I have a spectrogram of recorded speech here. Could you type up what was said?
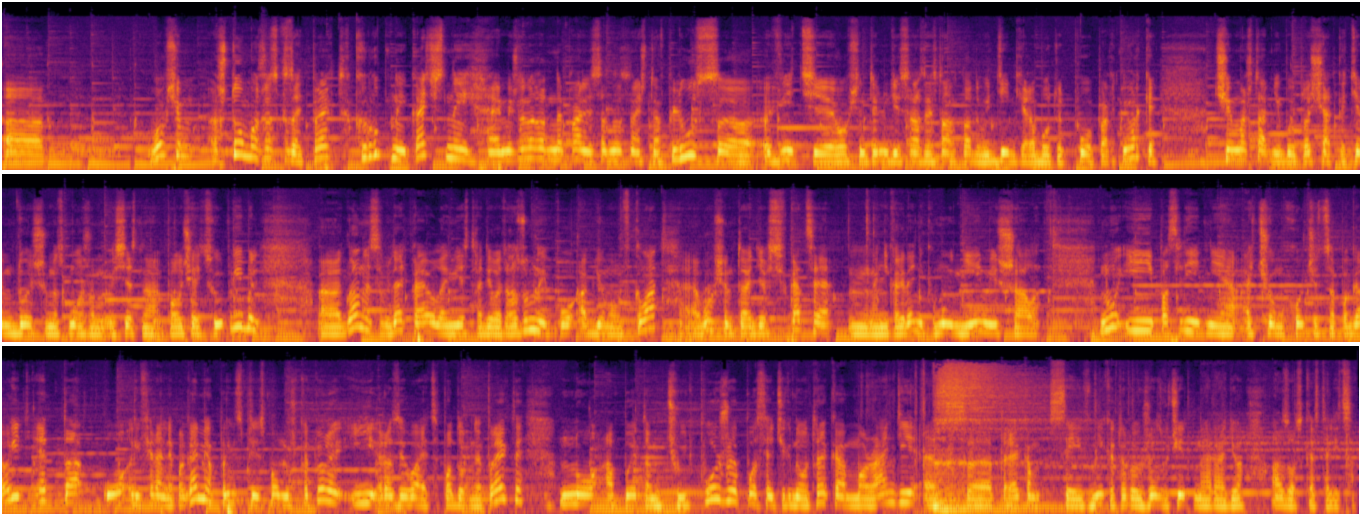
В общем, что можно сказать? Проект крупный, качественный, международная направленность однозначно в плюс, ведь, в общем-то, люди с разных стран вкладывают деньги, работают по партнерке. Чем масштабнее будет площадка, тем дольше мы сможем, естественно, получать свою прибыль. Главное соблюдать правила инвестора, делать разумный по объемам вклад. В общем-то, диверсификация никогда никому не мешала. Ну и последнее, о чем хочется поговорить, это о реферальной программе, в принципе, с помощью которой и развиваются подобные проекты, но об этом чуть позже, после очередного трека Моранди с треком Save Me, который уже звучит на радио Азовская столица.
